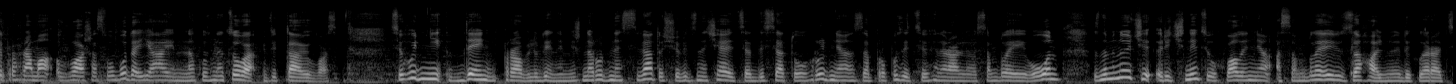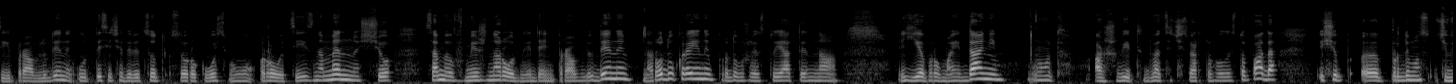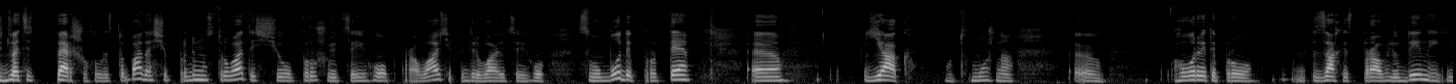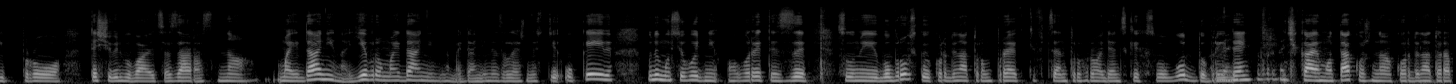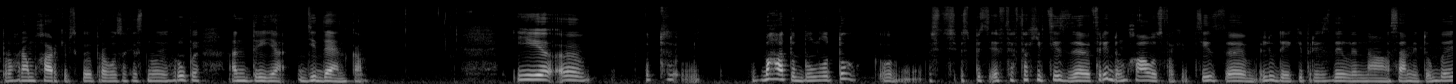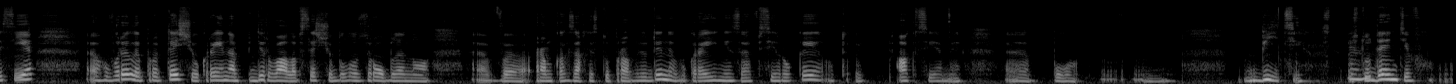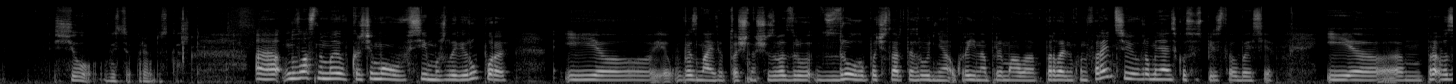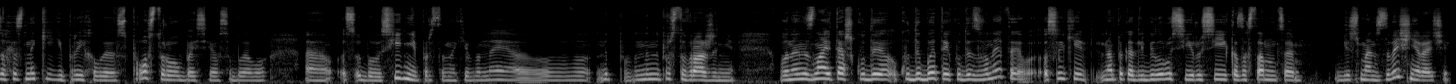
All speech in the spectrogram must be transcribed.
Це програма Ваша Свобода. Я Інна Кузнецова. Вітаю вас. Сьогодні День прав людини, міжнародне свято, що відзначається 10 грудня за пропозицією Генеральної асамблеї ООН, знаменуючи річницю ухвалення асамблеєю загальної декларації прав людини у 1948 році. І знаменно, що саме в міжнародний день прав людини народ України продовжує стояти на Євромайдані. От аж від 24 листопада, щоб е, продемонструвати чи від 21 листопада, щоб продемонструвати, що порушуються його права чи підриваються його свободи, про те, е, як от можна е, говорити про захист прав людини і про те, що відбувається зараз на Майдані, на Євромайдані, на Майдані Незалежності у Києві. Будемо сьогодні говорити з Соломією Бобровською, координатором проєктів Центру громадянських свобод. Добрий день. день. Добрий день. Чекаємо також на координатора програм Харківської правозахисної групи Андрія Діденка. І е, от багато було то спеці- фахівці з Freedom House, фахівці з е, люди, які приїздили на саміт ОБСЄ, е, говорили про те, що Україна підірвала все, що було зроблено е, в рамках захисту прав людини в Україні за всі роки, от е, акціями е, по бійці студентів. Що ви з цього приводу скажете? Е, Ну, власне, ми вкричимо всі можливі рупори. І ви знаєте точно, що з 22 з 2 по 4 грудня Україна приймала паралельну конференцію громадянського суспільства ОБСЄ. І ем, правозахисники, які приїхали з простору ОБСЄ, особливо, е, особливо східні представники, вони, е, вони не просто вражені. Вони не знають теж, куди, куди бити і куди дзвонити, оскільки, наприклад, для Білорусі, Росії, Казахстану це більш-менш звичні речі,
